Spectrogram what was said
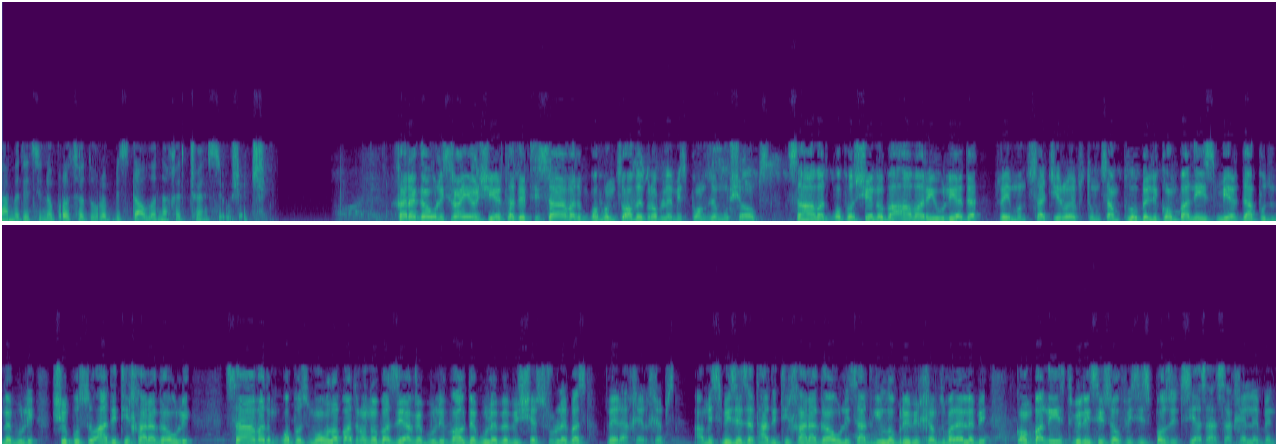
სამედიცინო პროცედურების დავლა ნახეთ ჩვენ სიუჟეტში. ხარაგაულის რაიონში ერთადერთი საავადმყოფო მწვავე პრობლემის ფონზე მუშაობს. საავადმყოფოს შენობა ავარიულია და რემონტს საჭიროებს, თუმცა მფლობელი კომპანიის მიერ დაფუძნებული შპს ადითი ხარაგაული საავადმყოფოს მოვლაპატრონობაზე აღებული ვალდებულებების შესრულებას ვერ ახერხებს. ამის მიზეზად ადითი ხარაგაულის ადგილობრივი ხელმძღვანელები კომპანიის თბილისის ოფისის პოზიციას ასახელებენ.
